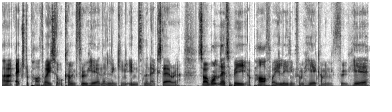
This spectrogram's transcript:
uh, extra pathways sort of coming through here and then linking into the next area. So I want there to be a pathway leading from here coming through here,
